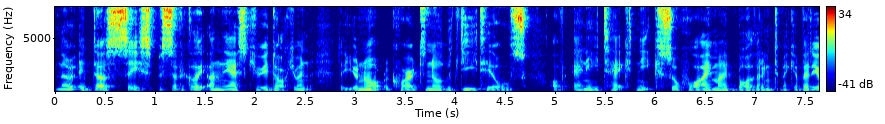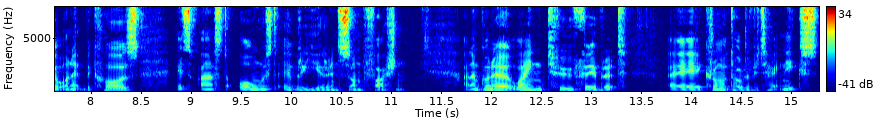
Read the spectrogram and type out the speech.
Now, it does say specifically on the SQA document that you're not required to know the details of any technique, so why am I bothering to make a video on it? Because it's asked almost every year in some fashion. And I'm going to outline two favourite uh, chromatography techniques,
